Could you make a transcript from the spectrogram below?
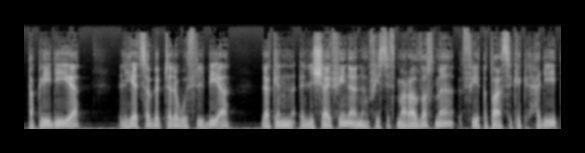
التقليدية. اللي هي تسبب تلوث للبيئة لكن اللي شايفينه أنه في استثمارات ضخمة في قطاع سكك الحديد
